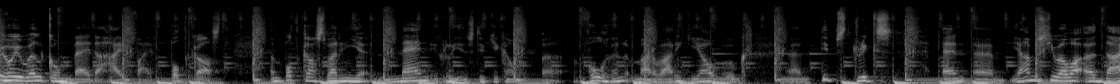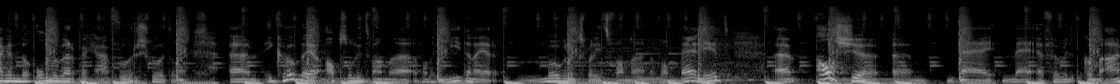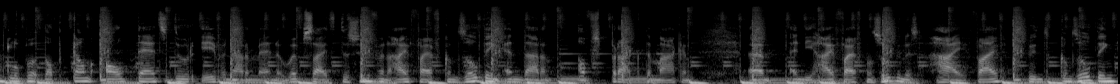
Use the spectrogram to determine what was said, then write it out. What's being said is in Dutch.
Hoi hoi, welkom bij de High Five podcast. Een podcast waarin je mijn groei een stukje kan uh, volgen, maar waar ik jou ook uh, tips, tricks en uh, ja, misschien wel wat uitdagende onderwerpen ga voorschotelen. Ehm, ik hoop dat je er absoluut van, uh, van geniet en dat je er mogelijk wel iets van, van bijleert. Ehm, als je ehm, bij mij even wil komen aankloppen, dat kan altijd door even naar mijn website te surfen, High Five Consulting, en daar een afspraak te maken. En die High Five Consulting is high5.consulting.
